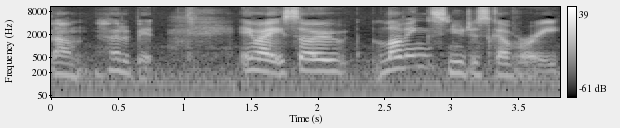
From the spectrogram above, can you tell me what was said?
um, hurt a bit. Anyway, so loving this new discovery.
